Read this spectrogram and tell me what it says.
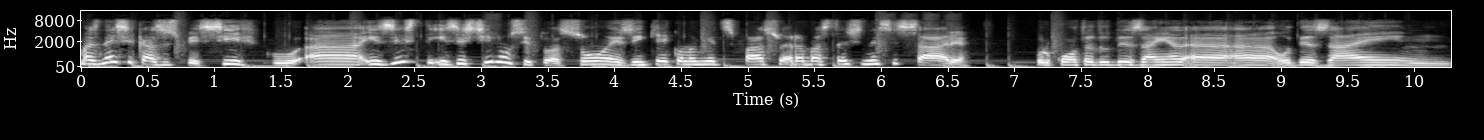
Mas nesse caso específico, ah, existe, existiram situações em que a economia de espaço era bastante necessária por conta do design, ah, o design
